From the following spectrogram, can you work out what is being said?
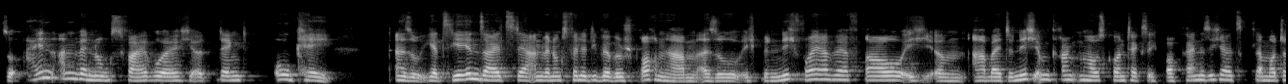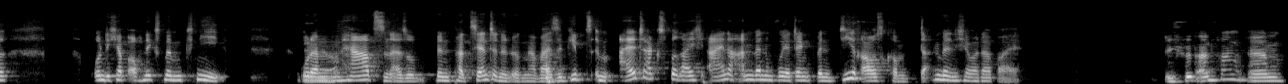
so einen Anwendungsfall, wo ihr euch denkt, okay, also jetzt jenseits der Anwendungsfälle, die wir besprochen haben. Also ich bin nicht Feuerwehrfrau, ich ähm, arbeite nicht im Krankenhauskontext, ich brauche keine Sicherheitsklamotte und ich habe auch nichts mit dem Knie oder ja. mit dem Herzen, also bin Patientin in irgendeiner Weise. Gibt es im Alltagsbereich eine Anwendung, wo ihr denkt, wenn die rauskommt, dann bin ich aber dabei? Ich würde anfangen. Ähm,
